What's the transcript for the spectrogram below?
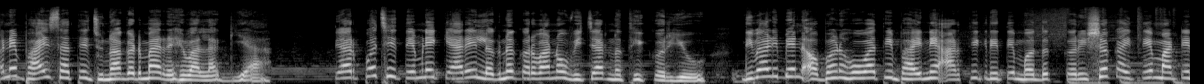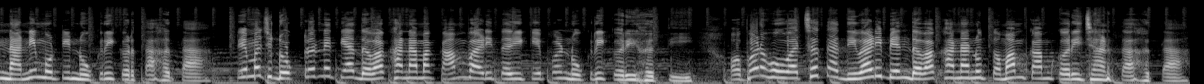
અને ભાઈ સાથે જુનાગઢમાં રહેવા લાગ્યા. ત્યાર પછી તેમણે ક્યારેય લગ્ન કરવાનો વિચાર નથી કર્યો. દિવાળીબેન અભણ હોવાથી ભાઈને આર્થિક રીતે મદદ કરી શકાય તે માટે નાની મોટી નોકરી કરતા હતા. તેમજ ડોક્ટરને ત્યાં દવાખાનામાં કામવાળી તરીકે પણ નોકરી કરી હતી. અભણ હોવા છતાં દિવાળીબેન દવાખાનાનું તમામ કામ કરી જાણતા હતા.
